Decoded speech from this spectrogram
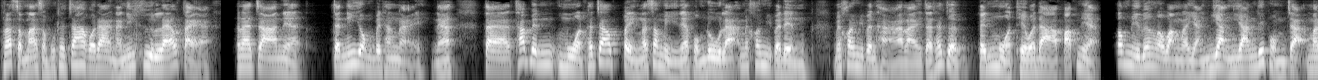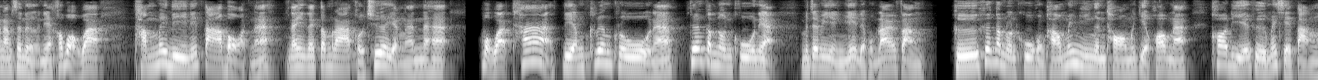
พระสัมมาสัมพุทธเจ้าก็ได้นะนี่คือแล้วแต่อาจารย์เนี่ย จะนิยมไปทางไหนนะแต่ถ้าเป็นหมวดพระเจ้าเปล่งรัศมีเนี่ยผมดูแล้วไม่ค่อยมีประเด็น ไม่ค่อยมีปัญหาอะไร แต่ถ้าเกิดเป็นหมวดเทวดาปั๊บเนี่ยต้องมีเรื่องระวังหลายอย่างอย่างยันที่ผมจะมานำเสนอเนี่ยเขาบอกว่าทำไม่ดีนี่ตาบอดนะในในตำราเขาเชื่ออย่างนั้นนะฮะบอกว่าถ้าเตรียมเครื่องครูนะเครื่องกำนวนครูเนี่ยมันจะมีอย่างนี้เดี๋ยวผมเล่าให้ฟัง คือเครื่องกำนวนครูของเขาไม่มีเงินทองมาเกี่ยวข้องนะ ข้อดีก็คือไม่เสียตังค์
